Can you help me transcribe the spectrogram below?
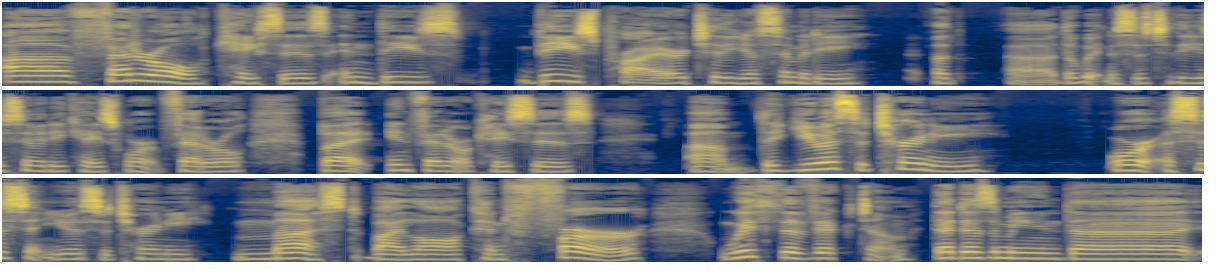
uh, federal cases, in these these prior to the Yosemite, uh, uh, the witnesses to the Yosemite case weren't federal, but in federal cases, um, the U.S. attorney or assistant U.S. attorney must, by law, confer with the victim. That doesn't mean the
